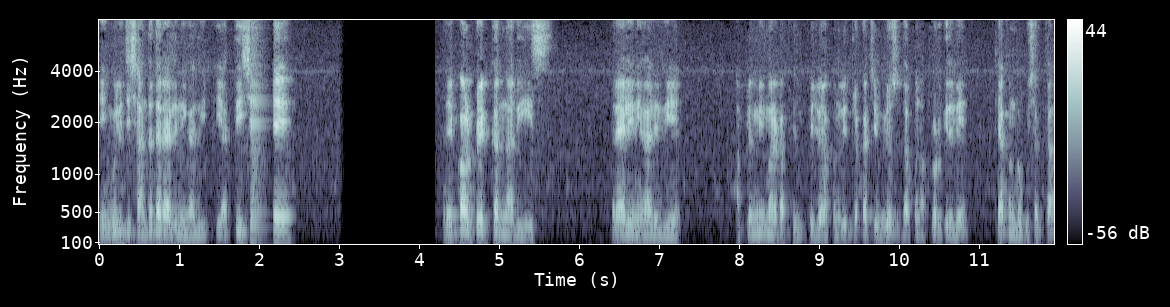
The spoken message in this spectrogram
हिंगोलीत जी शांतता रॅली निघाली. ही अतिशय रेकॉर्ड ब्रेक करणारी ही रॅली निघालेली आहे. आपल्या मी मराठा फेसबुक पेजवर आपण विविध प्रकारचे व्हिडिओसुद्धा आपण अपलोड केलेले आहे ते आपण बघू शकता.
